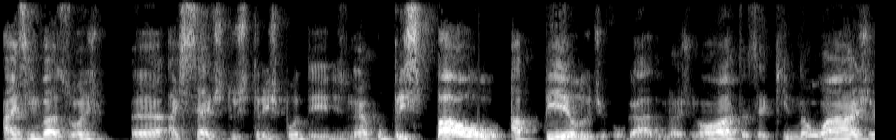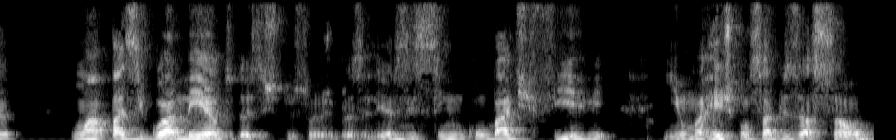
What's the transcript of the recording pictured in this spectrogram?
às invasões uh, às sedes dos três poderes. Né? O principal apelo divulgado nas notas é que não haja um apaziguamento das instituições brasileiras e sim um combate firme e uma responsabilização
